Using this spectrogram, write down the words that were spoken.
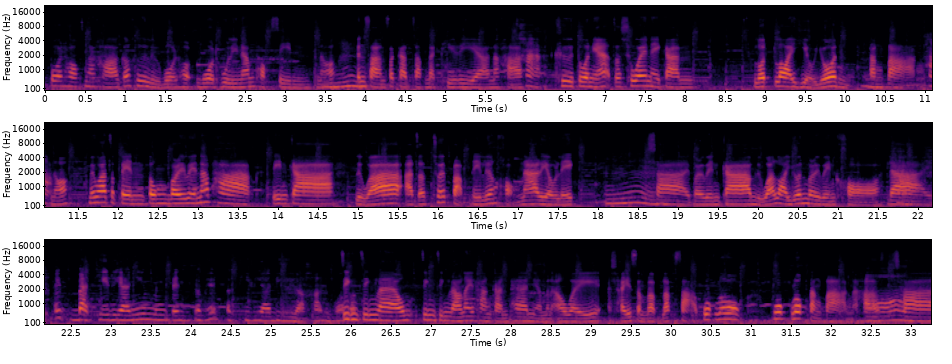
โบท็อกซ์นะคะก็คือหรือโบโบทูลินัมท็อกซินเนาะอืมเป็นสารสกัดจากแบคทีเรียนะคะค่ะคือตัวเนี้ยจะช่วยในการลดรอยเหี่ยวย่นอืมต่างค่ะๆเนาะไม่ว่าจะเป็นตรงบริเวณหน้าผากตีนกา หรือว่าอาจจะช่วยปรับในเรื่องของหน้าเรียวเล็ก อืมใช่บริเวณกราม หรือว่ารอยย่นบริเวณคอได้ ไอ้แบคทีเรียนี่มันเป็นประเภทแบคทีเรียดีเหรอคะหรือว่าจริง ๆ แล้วจริง ๆ แล้วในทางการแพทย์เนี่ยมันเอาไว้ใช้สำหรับรักษาพวกโรคพวกโรคต่างๆนะคะ อ๋อ ใช่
